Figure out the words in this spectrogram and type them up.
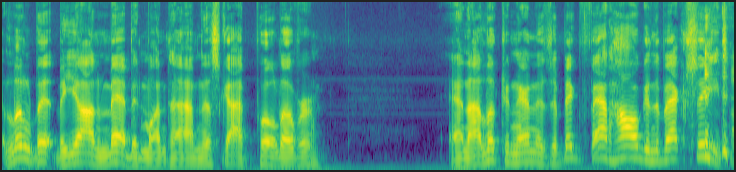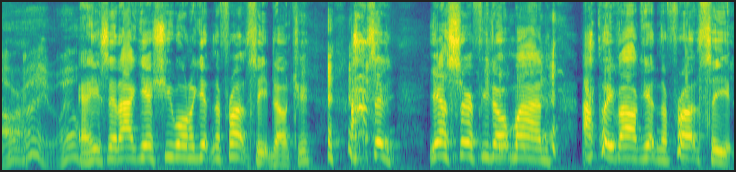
a little bit beyond Mebane one time. This guy pulled over, and I looked in there, and there's a big fat hog in the back seat. All right, well, And he said, I guess you want to get in the front seat, don't you? I said, Yes, sir, if you don't mind. I believe I'll get in the front seat.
